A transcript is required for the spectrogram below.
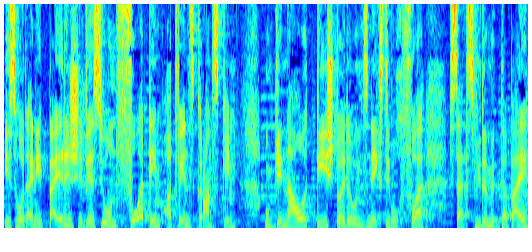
es hat eine bayerische Version vor dem Adventskranz gegeben. Und genau die stellt er uns nächste Woche vor. Seid wieder mit dabei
